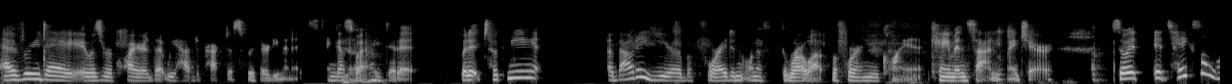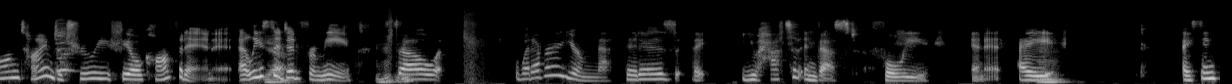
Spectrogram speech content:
every day it was required that we had to practice for 30 minutes. And guess yeah. what? I did it. But it took me about a year before I didn't want to throw up before a new client came and sat in my chair. So it, it takes a long time to truly feel confident in it. At least yeah. it did for me. Mm-hmm. So whatever your method is that you have to invest fully in it. I mm. I think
